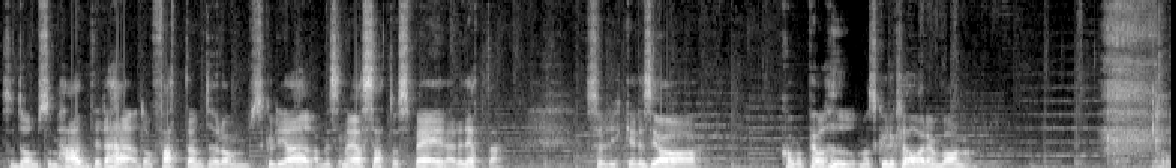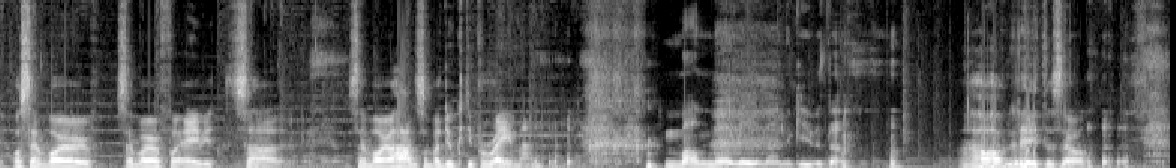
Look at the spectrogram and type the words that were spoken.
Så de som hade det här, de fattade inte hur de skulle göra. Men sen när jag satt och spelade detta så lyckades jag komma på hur man skulle klara den banan. Och sen var jag ju sen var jag för evigt så här. Sen var jag han som var duktig på Rayman. Manne Rayman-guden. Ja, lite så.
